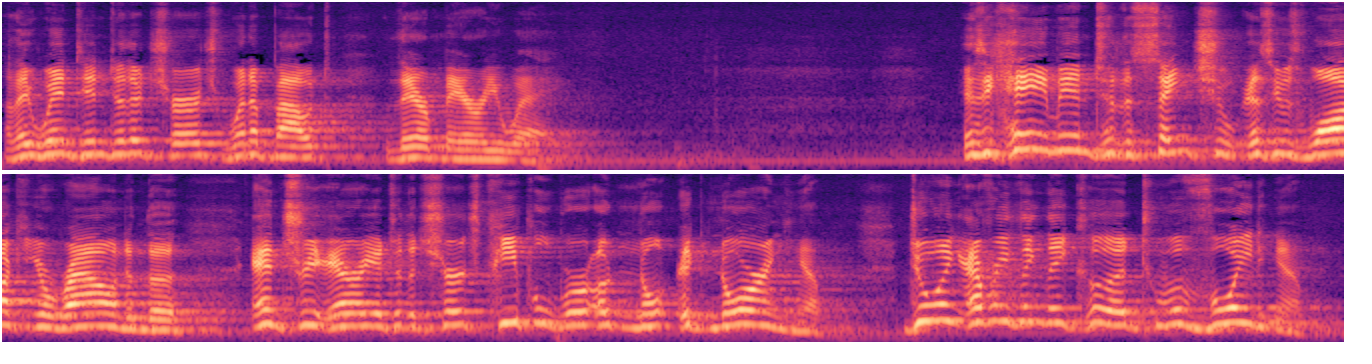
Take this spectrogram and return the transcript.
And they went into their church, went about their merry way. As he came into the sanctuary, as he was walking around in the entry area to the church, people were ignoring him, doing everything they could to avoid him.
